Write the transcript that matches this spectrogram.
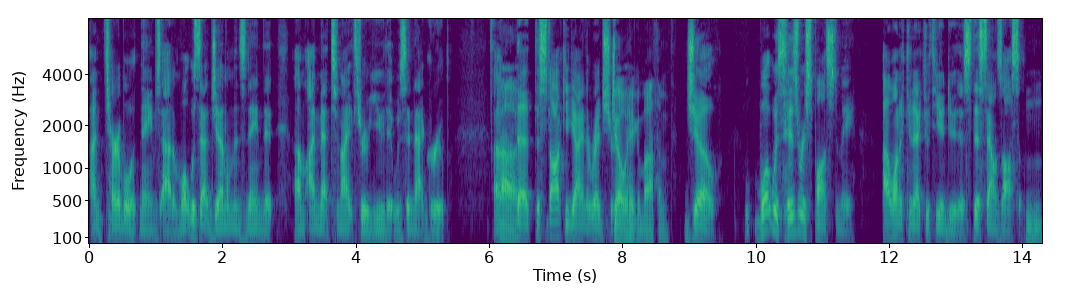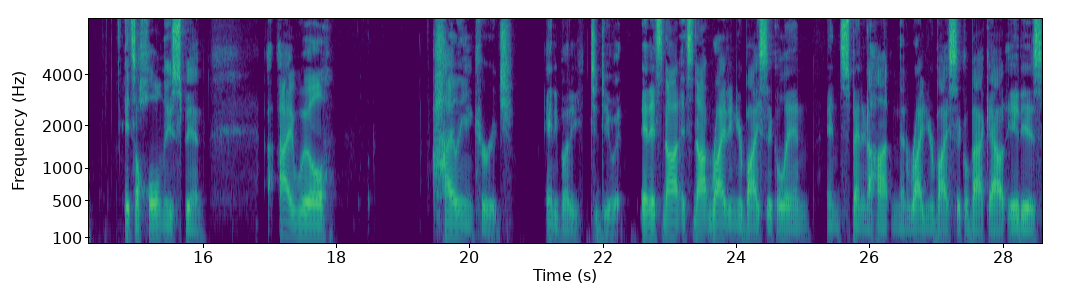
I'm terrible with names, Adam. What was that gentleman's name that um, I met tonight through you that was in that group? Uh, Uh, the the stocky guy in the red shirt. Joe Higginbotham. Joe. What was his response to me? I want to connect with you and do this. This sounds awesome. Mhm. It's a whole new spin. I will highly encourage anybody to do it. And it's not it's not riding your bicycle in and spending a hunt and then riding your bicycle back out. It is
